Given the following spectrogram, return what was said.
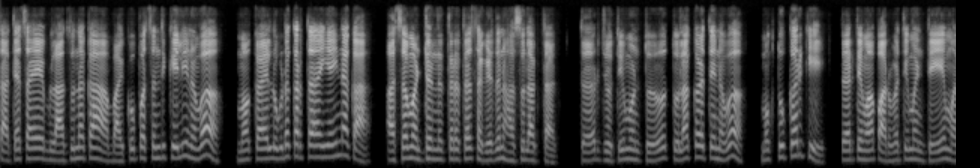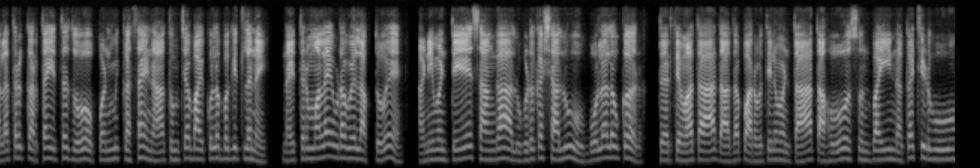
तात्यासाहेब लाजू नका. बायको पसंत केली ना व मग काय लुगडं करता येईना का? असं म्हटल्यानंतर आता सगळेजण हसू लागतात. तर ज्योती म्हणतो तुला कळते ना व मग तू कर की. तर तेव्हा पार्वती म्हणते मला तर करता येतच हो पण मी कसा आहे ना तुमच्या बायकोला बघितलं नाही. नाहीतर मला एवढा वेळ लागतोय. आणि म्हणते सांगा लुगडं का शालू बोला लवकर. तर तेव्हा आता दादा पार्वतीला म्हणतात अहो सुनबाई नका चिडवू.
